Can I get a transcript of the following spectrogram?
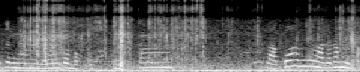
받으면 매운 거 먹고 싶으니까 라고 합리화를 합니다.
